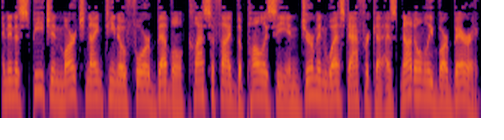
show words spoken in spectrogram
and in a speech in March 1904 Bebel classified the policy in German West Africa as not only barbaric,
